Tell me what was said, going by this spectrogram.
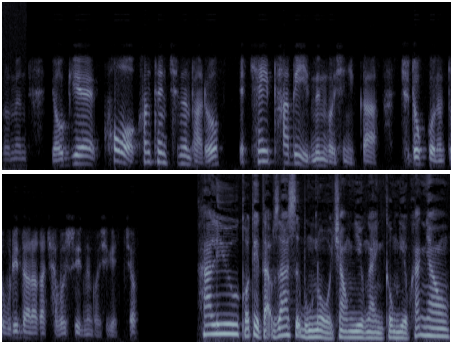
그러면 여기에 코어 컨텐츠는 바로 K-팝이 있는 것이니까 주도권은 또 우리나라가 잡을 수 있는 것이겠죠. Hallyu có thể tạo ra sự bùng nổ trong nhiều ngành công nghiệp khác nhau.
